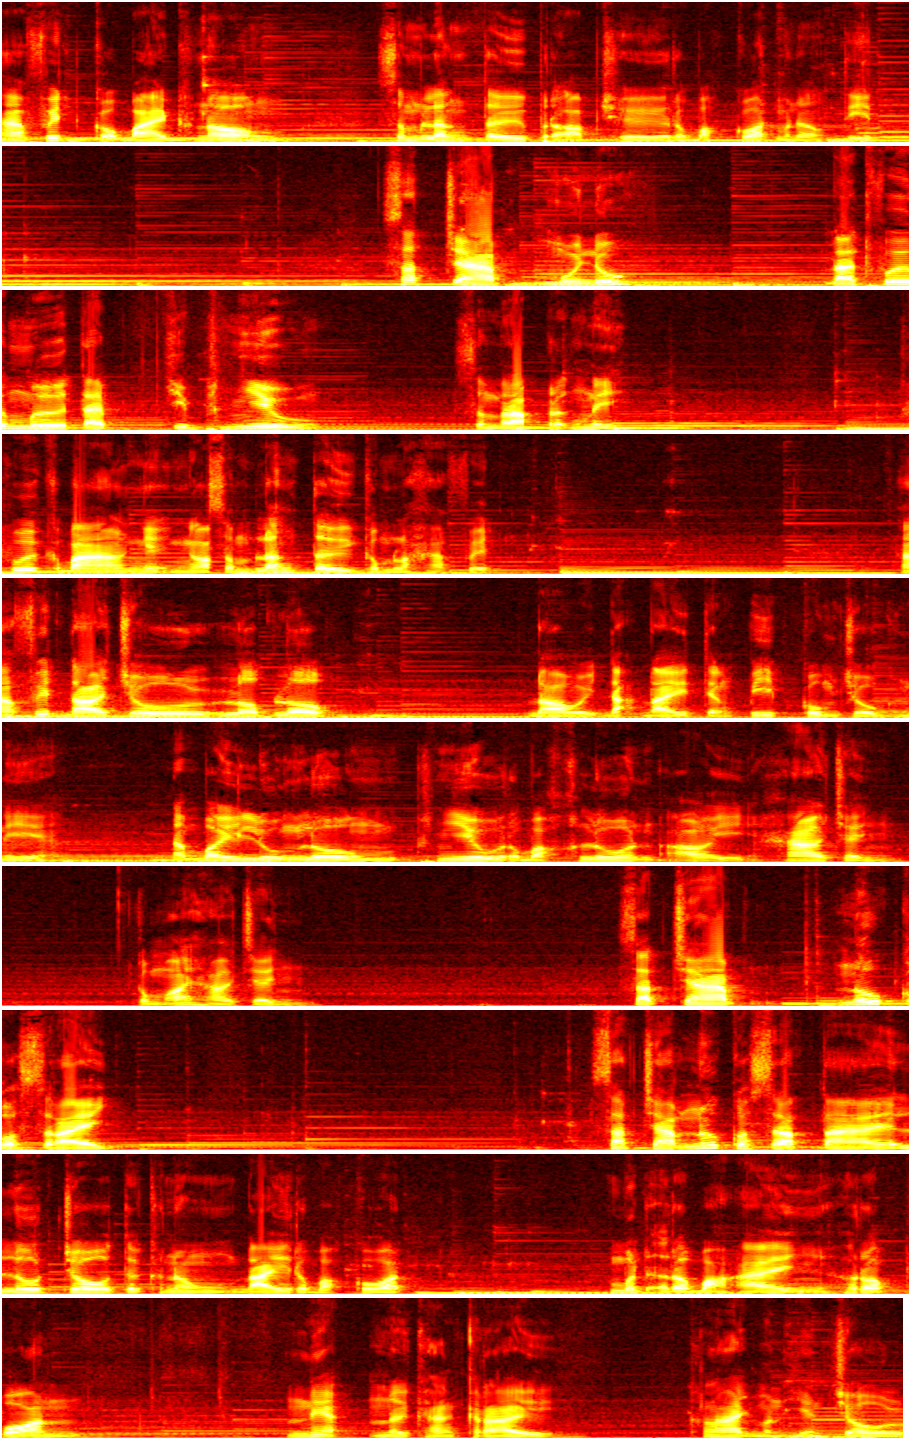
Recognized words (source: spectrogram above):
Hafid ក៏បែរខ្នង សម្លឹងទៅប្រអប់ឈើរបស់គាត់ម្ដងទៀតសត្វចាបមួយនោះ ដែលធ្វើមើលតែជាភ្ញៀវសម្រាប់ព្រឹកនេះ ធ្វើក្បាលងាកងក់សម្លឹងទៅកំឡោះ Hafid Hafid ដើរចូលលបលបដោយដាក់ដៃទាំងពីរផ្គុំចូលគ្នាដើម្បីលួងលោមភ្ញៀវរបស់ខ្លួនឲ្យហើរចេញកុំឲ្យហើរចេញ សត្វចាបនោះក៏ស្រែកសត្វចាបនោះក៏ស្រាប់តែលោតចូលទៅក្នុងដៃរបស់គាត់មិត្តរបស់ឯងរាប់ពាន់អ្នកនៅខាងក្រៅខ្លាចមិនហ៊ានចូល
